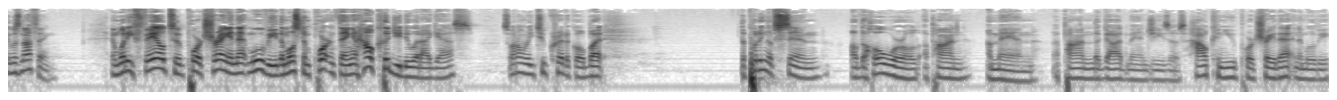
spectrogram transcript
it was nothing. And what he failed to portray in that movie, the most important thing, and how could you do it, I guess? So I don't want to be too critical, but the putting of sin of the whole world upon a man, upon the God man Jesus. How can you portray that in a movie?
